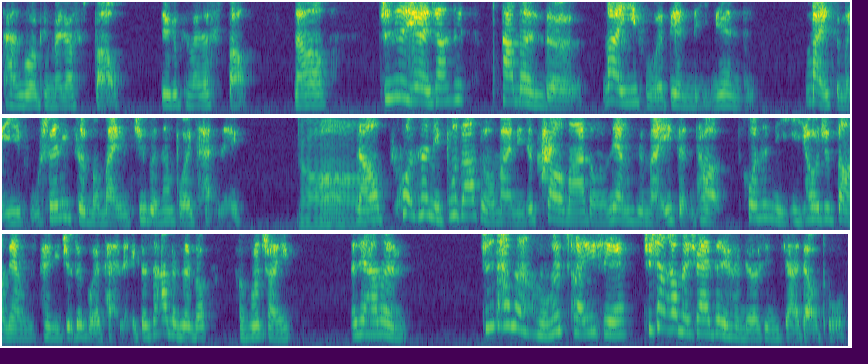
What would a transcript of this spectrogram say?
韩国的品牌叫 SPA，有一个品牌叫 SPA，然后就是有点像是他们的卖衣服的店里面卖什么衣服，所以你怎么买，你基本上不会踩雷。哦，然后或者是你不知道怎么买，你就照妈懂那样子买一整套，或者是你以后就照那样子配，你绝对不会踩雷。可是他们真的都很会穿衣服，而且他们就是他们很会穿一些，就像他们现在这里很流行夹脚拖，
